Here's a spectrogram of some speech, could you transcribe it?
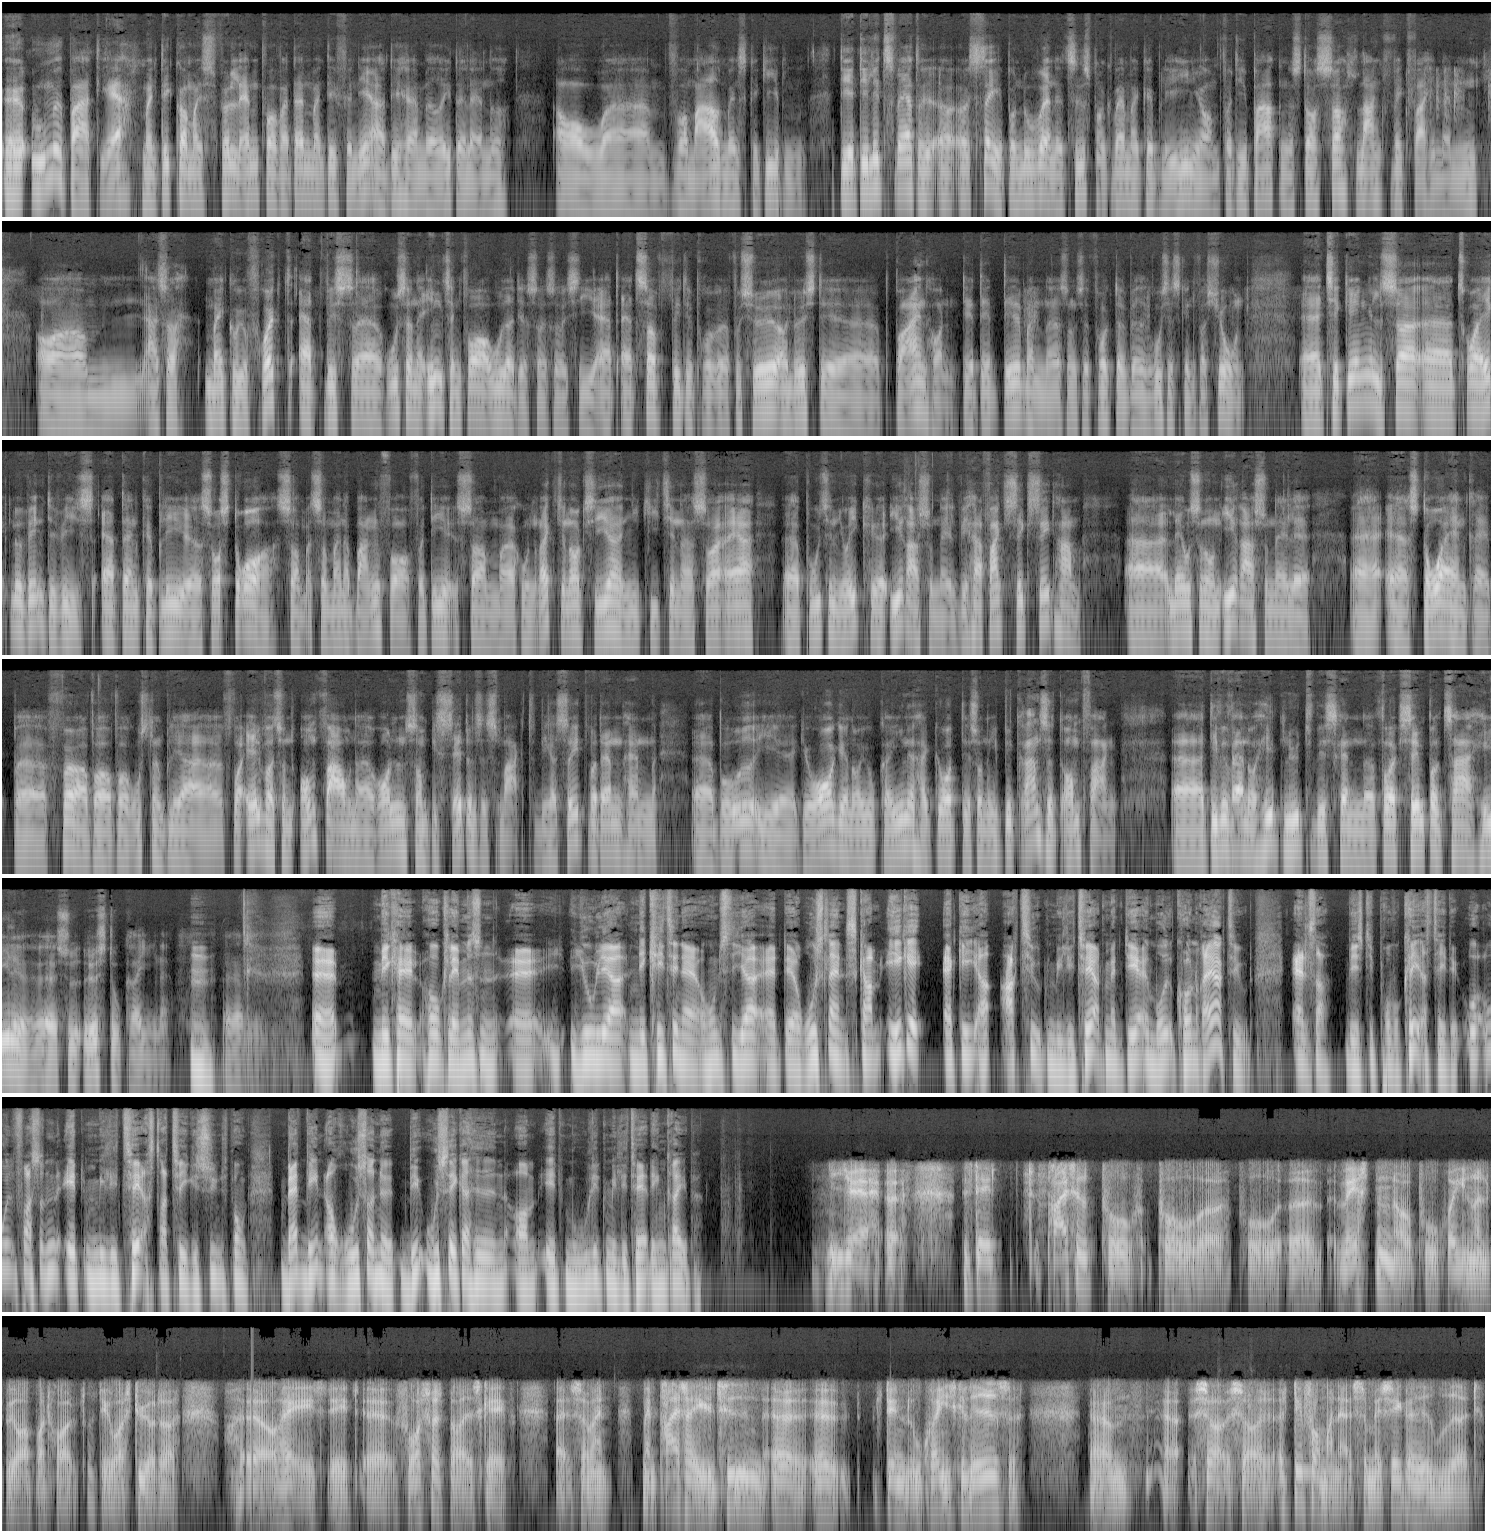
Øh, umiddelbart ja, men det kommer selvfølgelig an på, hvordan man definerer det her med et eller andet, og øh, hvor meget man skal give dem. Det, det er lidt svært at, at se på nuværende tidspunkt, hvad man kan blive enige om, fordi parterne står så langt væk fra hinanden. Og um, altså, man kunne jo frygte, at hvis uh, russerne ingenting får ud af det, så, så at sige, at, at så vil det prøve, forsøge at løse det uh, på egen hånd. Det er det, det, man uh, sådan set frygter ved en russisk invasion. Uh, til gengæld så uh, tror jeg ikke nødvendigvis, at den kan blive uh, så stor, som, som man er bange for. Fordi som uh, hun rigtig nok siger, Nikitina, så er uh, Putin jo ikke uh, irrationel. Vi har faktisk ikke set ham uh, lave sådan nogle irrationelle af store angreb uh, før, hvor, hvor Rusland bliver uh, for alvor sådan omfavnet af rollen som besættelsesmagt. Vi har set, hvordan han uh, både i uh, Georgien og i Ukraine har gjort det sådan i begrænset omfang. Uh, det vil være noget helt nyt, hvis han uh, for eksempel tager hele uh, Sydøst-Ukraine. Mm. Uh, Michael H. Klemmensen, Julia Nikitina, hun siger, at Rusland skam ikke agerer aktivt militært, men derimod kun reaktivt. Altså, hvis de provokeres til det. Ud fra sådan et militærstrategisk synspunkt, hvad vinder russerne ved usikkerheden om et muligt militært indgreb? Ja, øh, det, presset på, på, øh, på øh, Vesten og på ukrainerne blev opretholdt. Det var styrt at, øh, at have et, et øh, forsvarsberedskab. Altså man, man presser hele tiden øh, øh, den ukrainske ledelse. Øhm, øh, så, så det får man altså med sikkerhed ud af det.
